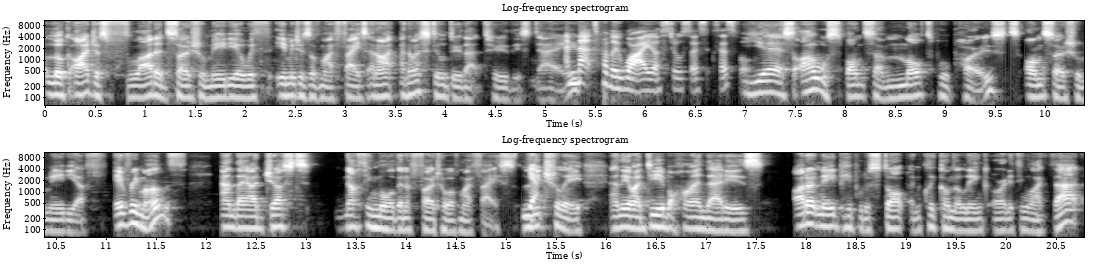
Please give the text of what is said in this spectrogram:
look, I just flooded social media with images of my face, and I and I still do that to this day. And that's probably why you're still so successful. Yes, I will sponsor multiple posts on social media every month, and they are just nothing more than a photo of my face, Yeah. literally. And the idea behind that is I don't need people to stop and click on the link or anything like that.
